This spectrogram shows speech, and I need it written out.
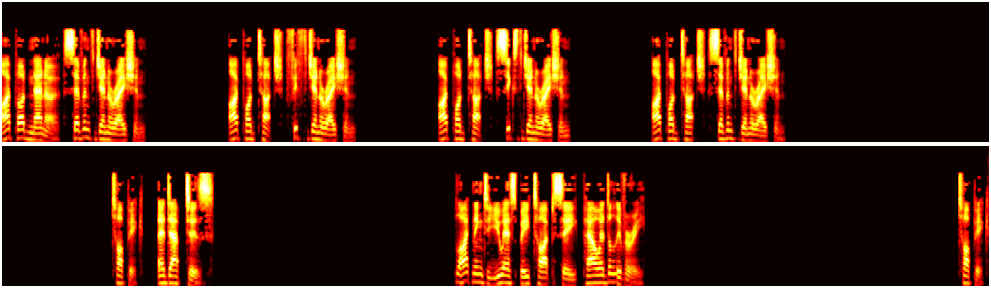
iPod Nano 7th generation iPod Touch 5th generation iPod Touch 6th generation. iPod Touch 7th generation. Topic Adapters. Lightning to USB Type-C power delivery. Topic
